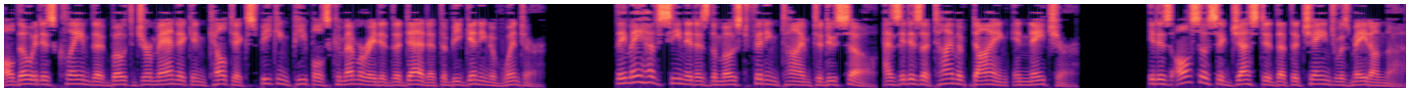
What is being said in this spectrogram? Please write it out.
although it is claimed that both Germanic and Celtic-speaking peoples commemorated the dead at the beginning of winter. They may have seen it as the most fitting time to do so, as it is a time of dying in nature. It is also suggested that the change was made on the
